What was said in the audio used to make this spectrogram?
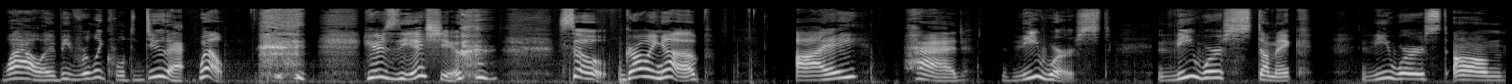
wow, it'd be really cool to do that. Well, here's the issue. so growing up, I had the worst, the worst stomach the worst um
